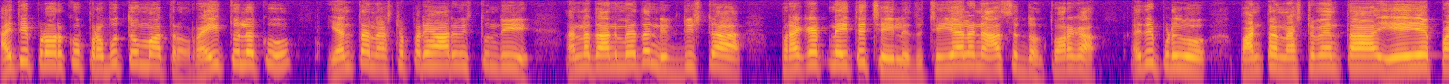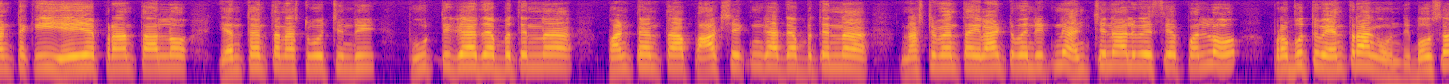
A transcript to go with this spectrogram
అయితే ఇప్పటివరకు ప్రభుత్వం మాత్రం రైతులకు ఎంత నష్టపరిహారం ఇస్తుంది అన్న దాని మీద నిర్దిష్ట ప్రకటన అయితే చేయలేదు. చేయాలని ఆశిద్దాం. త్వరగా అయితే ఇప్పుడు పంట నష్టం ఎంత ఏ ఏ పంటకి ఏ ఏ ప్రాంతాల్లో ఎంతెంత నష్టం వచ్చింది? పూర్తిగా దెబ్బతిన్న పంట ఎంత పాక్షికంగా దెబ్బతిన్న నష్టం ఎంత ఇలాంటివన్నిటిని అంచనాలు వేసే పనిలో ప్రభుత్వ యంత్రాంగం ఉంది. బహుశా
